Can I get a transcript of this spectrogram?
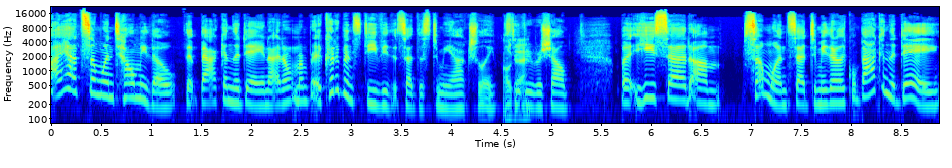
I had someone tell me though that back in the day, and I don't remember. It could have been Stevie that said this to me actually, Okay. Stevie Rachelle. But he said um, someone said to me, they're like, well, back in the day,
